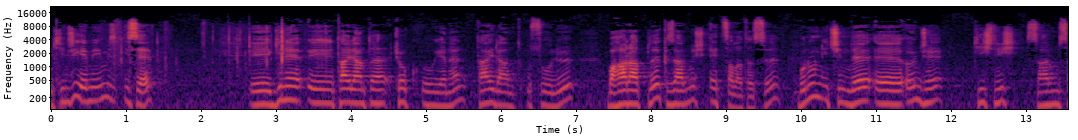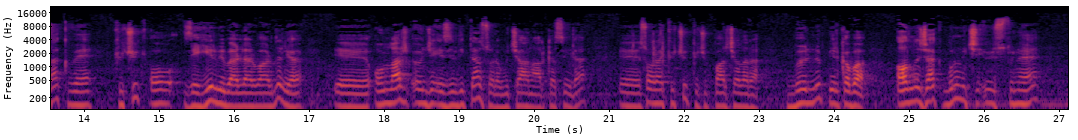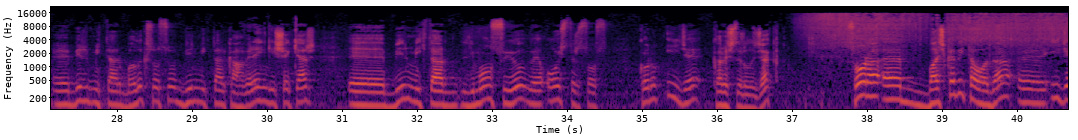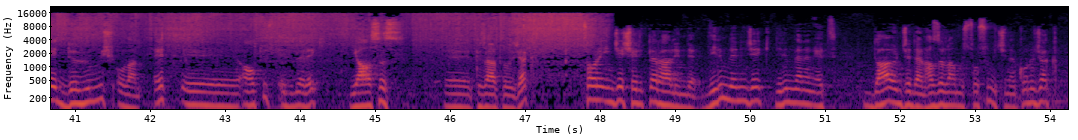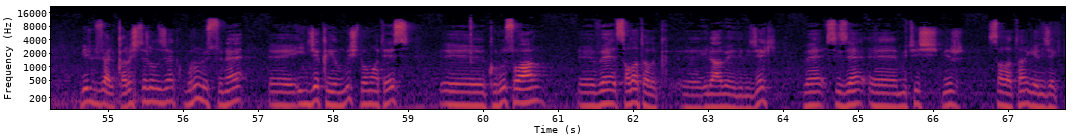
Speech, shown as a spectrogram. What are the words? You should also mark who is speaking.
Speaker 1: İkinci yemeğimiz ise e, yine e, Tayland'da çok yenen Tayland usulü baharatlı kızarmış et salatası. Bunun içinde e, önce kişniş, sarımsak ve küçük o zehir biberler vardır ya e, onlar önce ezildikten sonra bıçağın arkasıyla e, sonra küçük küçük parçalara bölünüp bir kaba alınacak. Bunun içi üstüne e, bir miktar balık sosu, bir miktar kahverengi şeker, e, bir miktar limon suyu ve oyster sos konup iyice karıştırılacak. Sonra e, başka bir tavada e, iyice dövülmüş olan et e, alt üst edilerek yağsız e, kızartılacak. Sonra ince şeritler halinde dilimlenecek. Dilimlenen et daha önceden hazırlanmış sosun içine konacak. Bir güzel karıştırılacak. Bunun üstüne e, ince kıyılmış domates, e, kuru soğan e, ve salatalık e, ilave edilecek ve size e, müthiş bir salata gelecek.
